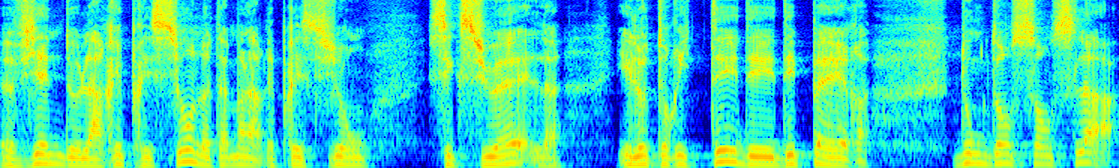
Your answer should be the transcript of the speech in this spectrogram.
viennent de la répression, notamment la répression sexuelle et l'autorité des, des pères. Donc dans ce sens-là,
